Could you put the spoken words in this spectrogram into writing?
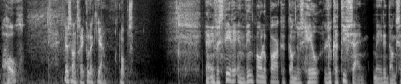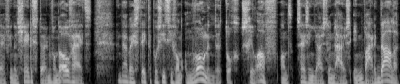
hoog. Dat is aantrekkelijk, ja, klopt. Ja, investeren in windmolenparken kan dus heel lucratief zijn, mede dankzij financiële steun van de overheid. En daarbij steekt de positie van omwonenden toch schil af, want zij zien juist hun huis in waarde dalen.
